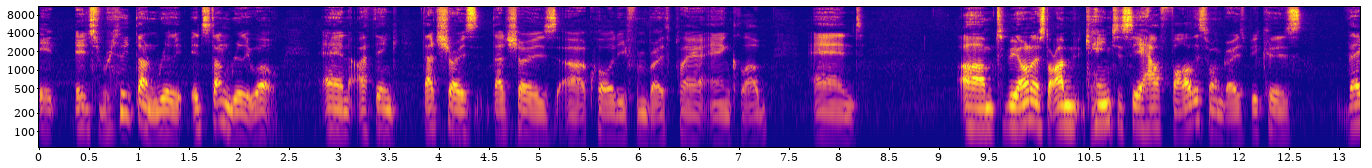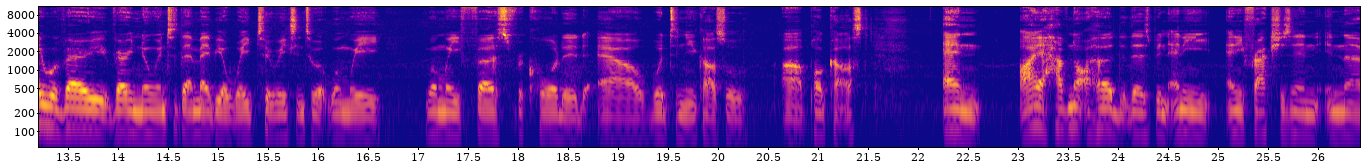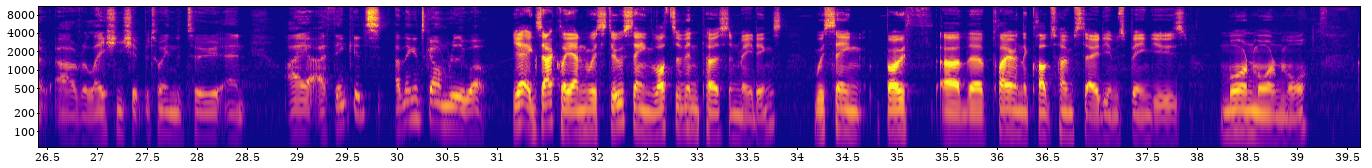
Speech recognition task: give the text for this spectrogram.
it it's really done really it's done really well, and I think that shows that shows uh, quality from both player and club, and um, to be honest, I'm keen to see how far this one goes because they were very very new into them, maybe a week, two weeks into it when we when we first recorded our Wood to Newcastle uh, podcast, and I have not heard that there's been any any fractures in in the uh, relationship between the two, and I I think it's I think it's going really well. Yeah, exactly, and we're still seeing lots of in person meetings. We're seeing both uh, the player and the club's home stadiums being used more and more and more.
